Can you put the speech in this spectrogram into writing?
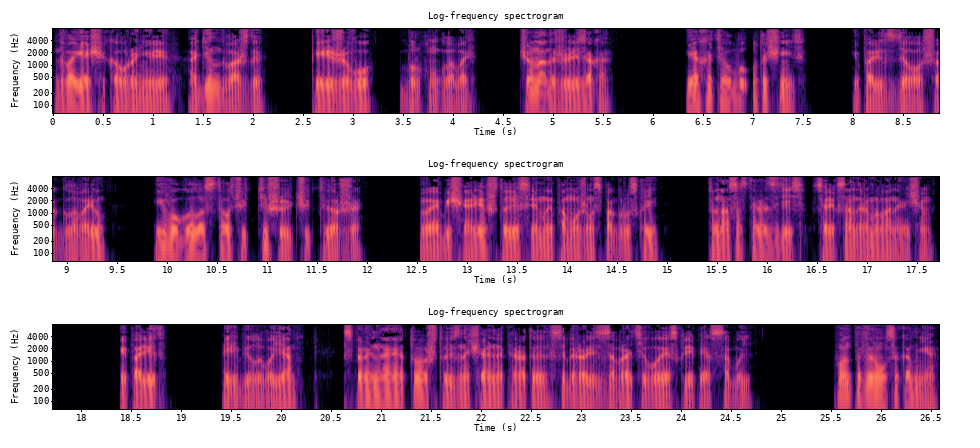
Два ящика уронили, один дважды. Переживу, буркнул главарь. Че надо, железяка? Я хотел бы уточнить. Ипполит сделал шаг к главарю, и его голос стал чуть тише, чуть тверже. Вы обещали, что если мы поможем с погрузкой, то нас оставят здесь, с Александром Ивановичем. Ипполит, перебил его я, вспоминая то, что изначально пираты собирались забрать его и Асклепия с собой. Он повернулся ко мне.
